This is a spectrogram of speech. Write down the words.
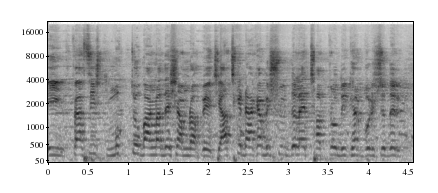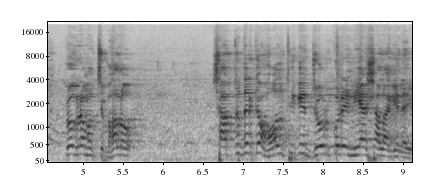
এই ফ্যাসিস্ট মুক্ত বাংলাদেশ আমরা পেয়েছি। আজকে ঢাকা বিশ্ববিদ্যালয়ের ছাত্র অধিকার পরিষদের প্রোগ্রাম হচ্ছে ভালো। ছাত্রদেরকে হল থেকে জোর করে নিয়ে আসা লাগে নাই।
